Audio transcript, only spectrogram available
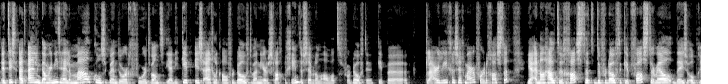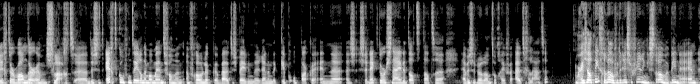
Het is uiteindelijk dan weer niet helemaal consequent doorgevoerd, want ja, die kip is eigenlijk al verdoofd wanneer de slacht begint. Dus ze hebben dan al wat verdoofde kippen eh, klaar liggen, zeg maar, voor de gasten. Ja, en dan houdt de gast het, de verdoofde kip vast, terwijl deze oprichter Wander hem slacht. Eh, dus het echt confronterende moment van een, een vrolijk buitenspelende rennende kip oppakken en eh, zijn nek doorsnijden, dat, dat hebben ze er dan toch even uitgelaten. Maar je zal het niet geloven, de reserveringen stromen binnen. En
